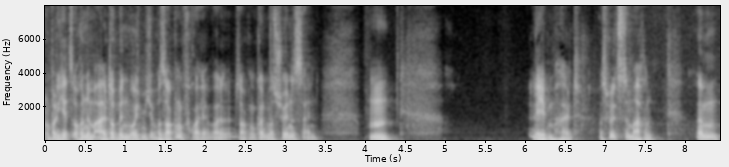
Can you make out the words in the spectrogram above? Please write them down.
Obwohl ich jetzt auch in einem Alter bin, wo ich mich über Socken freue, weil Socken können was Schönes sein. Hm. Leben halt. Was willst du machen? Ähm,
